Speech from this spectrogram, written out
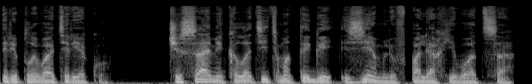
переплывать реку, часами колотить мотыгой землю в полях его отца.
